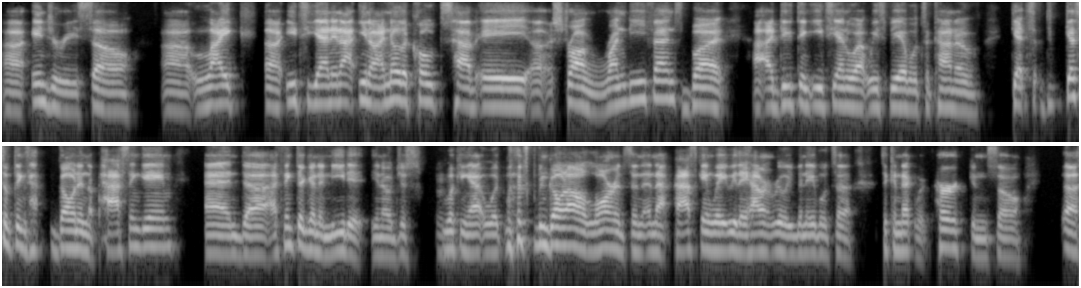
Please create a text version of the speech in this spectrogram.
uh, injury. So, uh, like uh, Etienne, and I, you know, I know the Colts have a, a strong run defense, but I do think Etienne will at least be able to kind of get get some things going in the passing game. And uh, I think they're going to need it. You know, just mm-hmm. looking at what, what's been going on with Lawrence and, and that pass game lately, they haven't really been able to to connect with Kirk. And so, uh,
